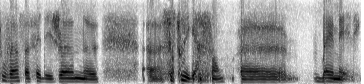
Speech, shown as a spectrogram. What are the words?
souvent ça fait des jeunes, euh, euh, surtout les garçons, euh, ben mêlés.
